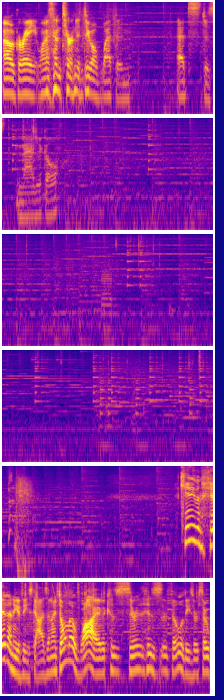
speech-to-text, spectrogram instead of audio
Oh great, one of them turned into a weapon. That's just magical. I can't even hit any of these guys, and I don't know why, because his abilities are so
